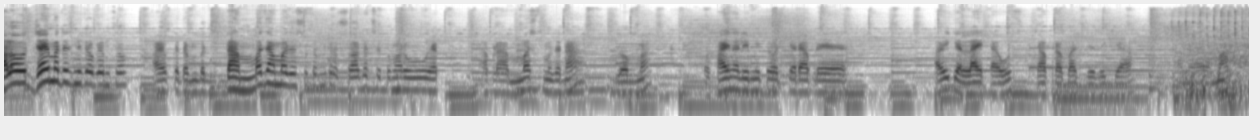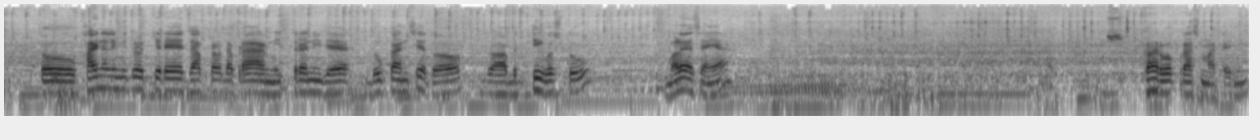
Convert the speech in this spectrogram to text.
હલો, જય માતાજી મિત્રો, કેમ છો? આયો કે તમે બધા મજામાં જશો તો મિત્રો, સ્વાગત છે તમારું એક આપણા મસ્ત મજાના બ્લોગમાં તો ફાઇનલી મિત્રો, અત્યારે આપણે આવી ગયા લાઇટ હાઉસ જાફરાબાદ જે જગ્યા તો ફાઇનલી મિત્રો, અત્યારે જાફરાબાદ આપણા મિત્રની જે દુકાન છે, તો જો આ બધી વસ્તુ મળે છે અહીંયા. ઘર વપરાશ માટેની.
